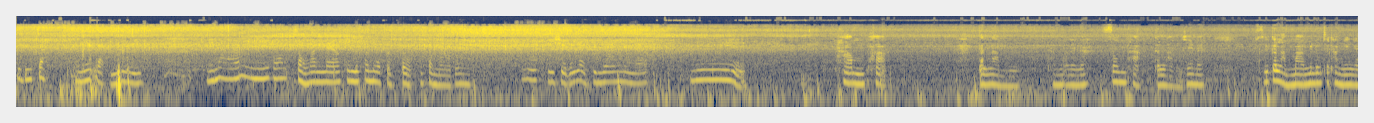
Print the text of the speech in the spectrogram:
สวัสดีจ้ะวันนี้อากาศดีดีไม่ร้อนวันนี้ก็สองวันแล้วแคลิฟอร์เนียฝนตกที่จะมาด้วยลูกคือเฉยๆก็อยากกินย่างเนื้อนี่ทำผักกะหล่ำทำอะไรนะ ส้มผักกะหล่ำใช่ไหมซื้อกะหล่ำมาไม่รู้จะทำยังไง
